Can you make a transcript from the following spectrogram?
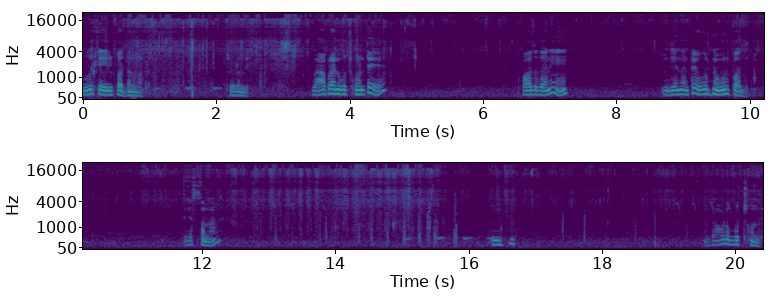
ఊరికే వెళ్ళిపోద్ది అనమాట చూడండి లోపలైన గుచ్చుకుంటే పోదు కానీ ఇది ఏంటంటే ఊరిని ఊడిపోద్ది. తీస్తున్నా. మ్మ్. దవడ గుచ్చుకుంది.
